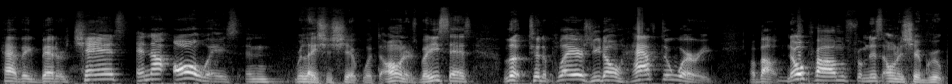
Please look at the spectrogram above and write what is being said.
have a better chance and not always in relationship with the owners. But he says, look, to the players, you don't have to worry about no problems from this ownership group.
